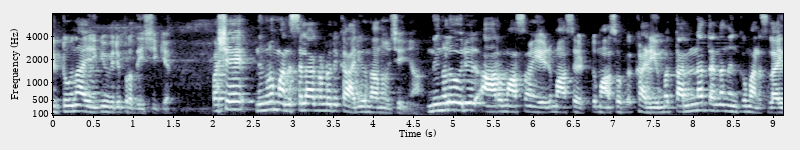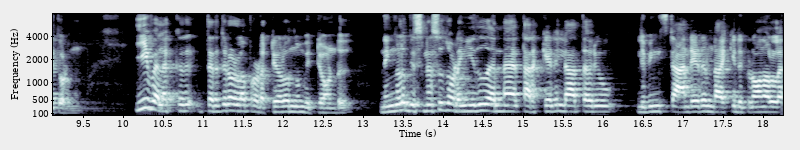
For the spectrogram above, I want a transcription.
കിട്ടുമെന്നായിരിക്കും ഇവർ പ്രതീക്ഷിക്കുക. പക്ഷേ നിങ്ങൾ മനസ്സിലാക്കേണ്ട ഒരു കാര്യം എന്താണെന്ന് വെച്ച് കഴിഞ്ഞാൽ നിങ്ങൾ ഒരു ആറ് മാസം ഏഴ് മാസം എട്ട് മാസമൊക്കെ കഴിയുമ്പോൾ തന്നെ തന്നെ നിങ്ങൾക്ക് മനസ്സിലായി തുടങ്ങും. ഈ വിലക്ക് ഇത്തരത്തിലുള്ള പ്രൊഡക്റ്റുകളൊന്നും വിറ്റുകൊണ്ട് നിങ്ങൾ ബിസിനസ് തുടങ്ങിയത് തന്നെ തരക്കേടില്ലാത്ത ഒരു ലിവിങ് സ്റ്റാൻഡേർഡ് ഉണ്ടാക്കിയെടുക്കണമെന്നുള്ള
